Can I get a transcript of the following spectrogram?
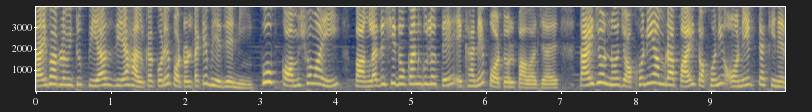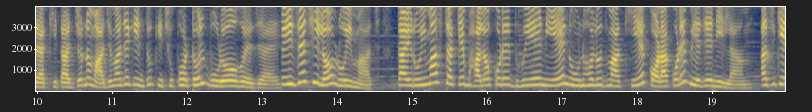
তাই ভাবলাম একটু পেঁয়াজ দিয়ে হালকা করে পটলটাকে ভেজে নিই। খুব কম সময়ই বাংলাদেশি দোকানগুলোতে এখানে পটল পাওয়া যায়। তাই জন্য যখনই আমরা পাই তখনই অনেকটা কিনে রাখি, তার জন্য মাঝে মাঝে কিন্তু কিছু পটল বুড়োও হয়ে যায়। ফ্রিজে ছিল রুই মাছ। তাই রুই মাছটাকে ভালো করে ধুয়ে নিয়ে নুন হলুদ মাখিয়ে কড়া করে ভেজে নিলাম। আজকে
